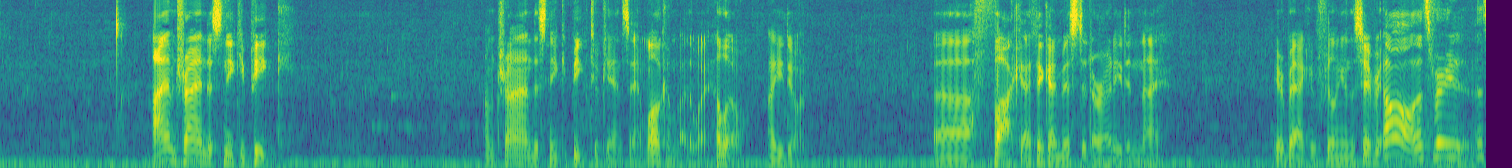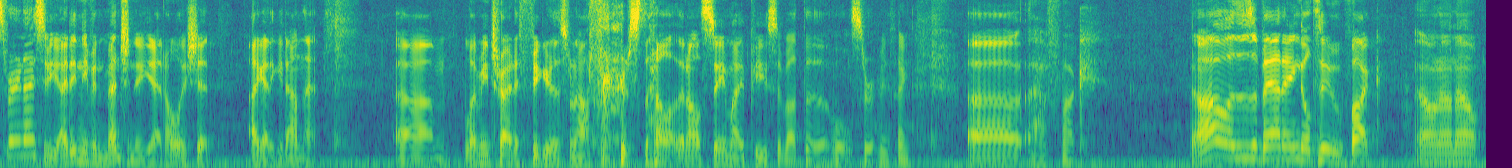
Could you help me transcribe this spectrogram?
I am trying to sneaky peek. I'm trying to sneaky peek, Toucan Sam. Welcome, by the way. Hello. How you doing? Uh, fuck. I think I missed it already, didn't I? You're back. You're filling in the safe. Oh, that's very, that's very nice of you. I didn't even mention it yet. Holy shit. I gotta get on that. Um, let me try to figure this one out first. then, I'll, then I'll say my piece about the little survey thing. Uh, oh, fuck. Oh, this is a bad angle too. Fuck. Oh, no, no.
